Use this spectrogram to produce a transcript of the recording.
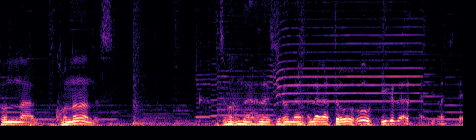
そんな、こんななんです。つまんない話を長々とお聞きくださいまして。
